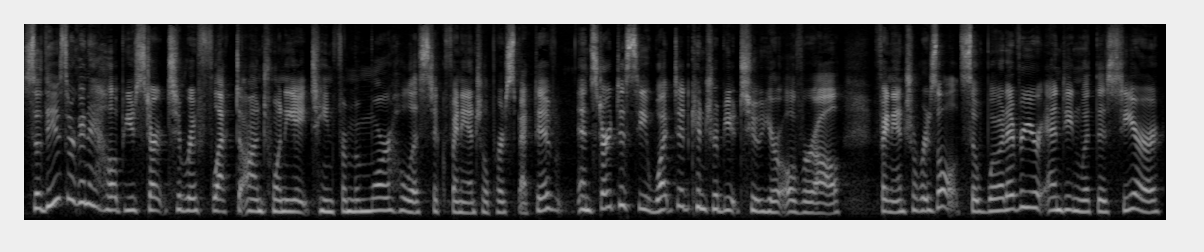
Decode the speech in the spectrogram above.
So, these are going to help you start to reflect on 2018 from a more holistic financial perspective and start to see what did contribute to your overall financial results. So, whatever you're ending with this year,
